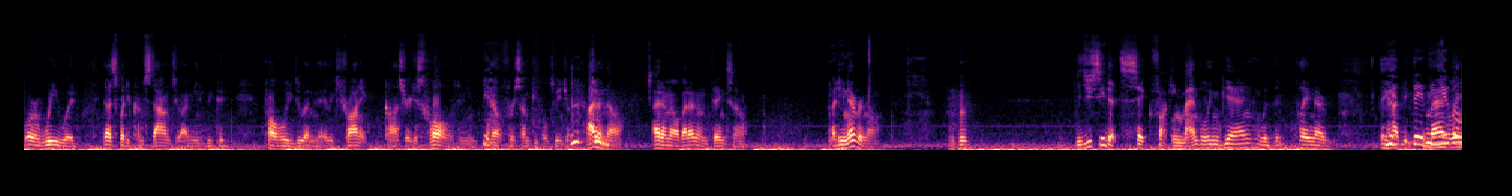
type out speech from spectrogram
or we would. That's what it comes down to. I mean, we could probably do an electronic concert as well. I mean, you know, for some people to enjoy. I don't know. I don't know, but I don't think so. But you never know. Mm-hmm. Did you see that sick fucking mandolin gang with the, playing a? They had the, the mandolin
